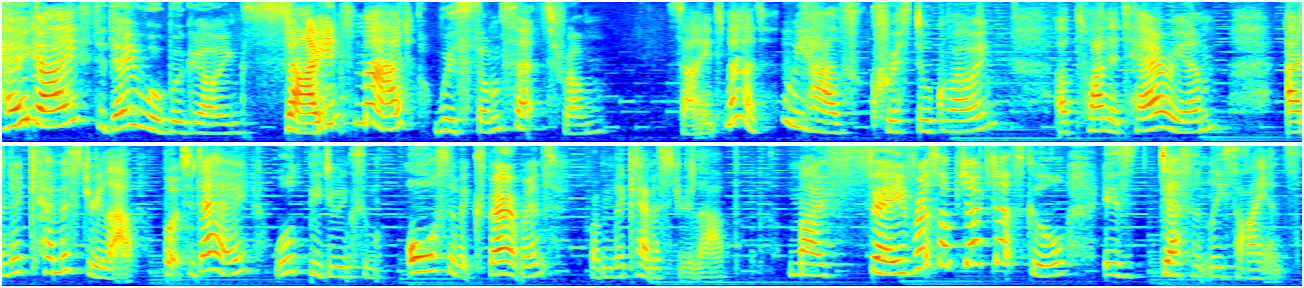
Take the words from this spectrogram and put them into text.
Hey guys, today we'll be going science mad with some sets from Science Mad. We have crystal growing, a planetarium and a chemistry lab. But today we'll be doing some awesome experiments from the chemistry lab. My favourite subject at school is definitely science.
